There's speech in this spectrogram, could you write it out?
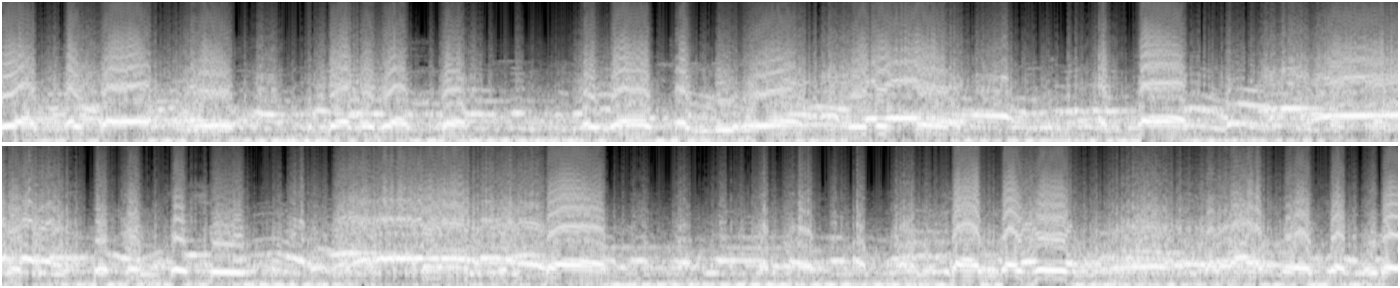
हे आत्ताच्या पुण्यामध्ये असतं. त्याच्यावर थंडीमुळे आता तशी अं, आमचा अंदाजे दहा अकराच्या पुढे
